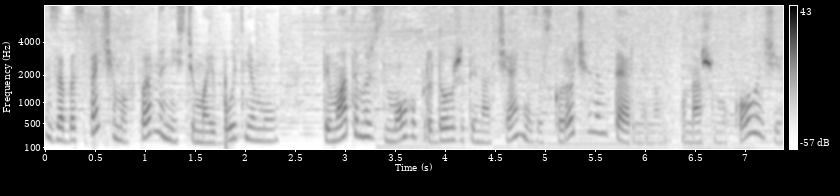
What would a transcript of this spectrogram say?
Забезпечимо впевненість у майбутньому. Ти матимеш змогу продовжити навчання за скороченим терміном у нашому коледжі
